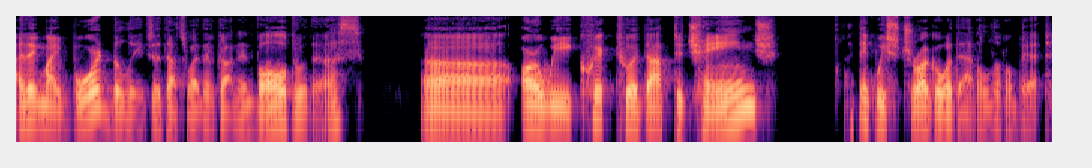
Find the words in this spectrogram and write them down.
I think my board believes it. That's why they've gotten involved with us. Uh, are we quick to adopt to change? I think we struggle with that a little bit.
